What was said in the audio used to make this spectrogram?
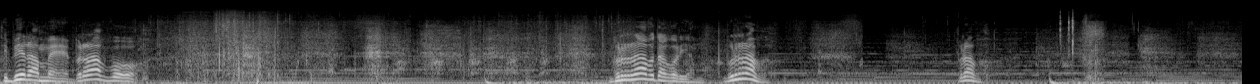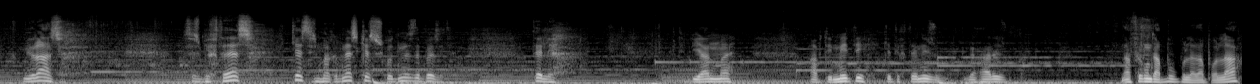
Την πήραμε, μπράβο. Μπράβο τα αγόρια μου. Μπράβο. Μπράβο. Μοιράζω. Στις μπιχτές και στις μακρινές και στις κοντινές δεν παίζεται. Τέλεια. Την πιάνουμε από τη μύτη και τη χτενίζουμε. Την καθαρίζουμε. Να φύγουν τα πούπουλα τα πολλά.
